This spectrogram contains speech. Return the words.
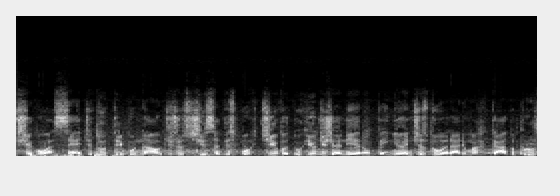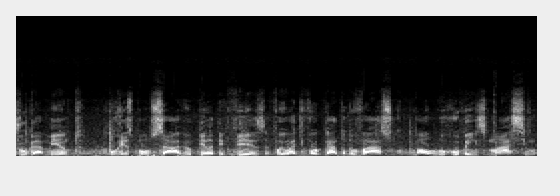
Chegou à sede do Tribunal de Justiça Desportiva do Rio de Janeiro bem antes do horário marcado para o julgamento. O responsável pela defesa foi o advogado do Vasco, Paulo Rubens Máximo.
